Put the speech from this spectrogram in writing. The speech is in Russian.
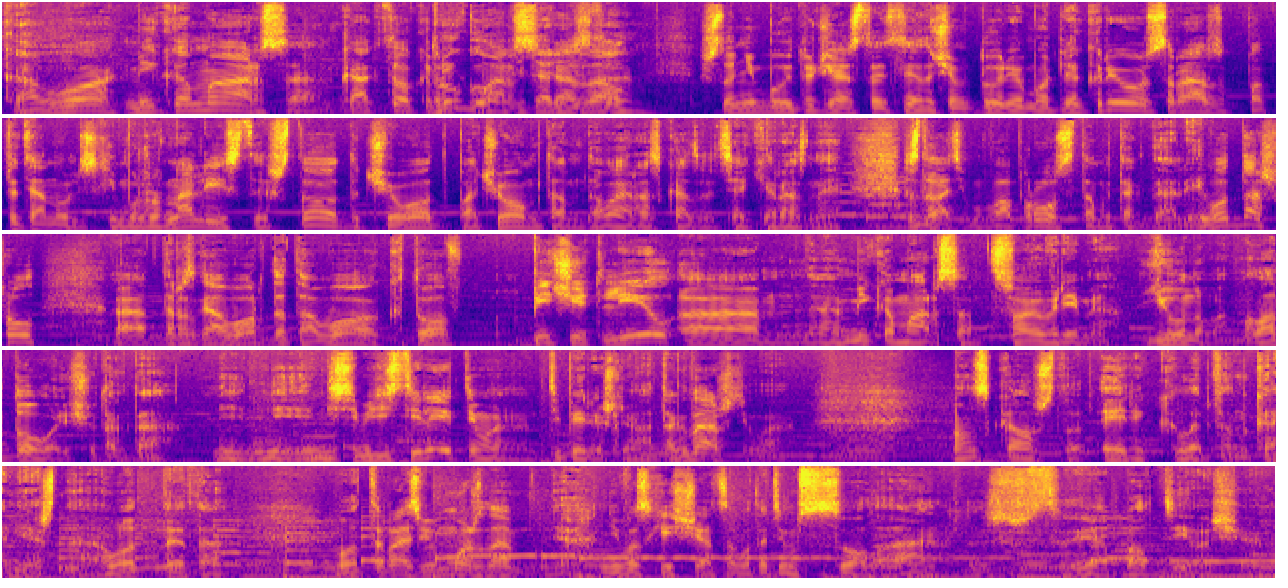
Кого? Мика Марса. Как только Мик Другого Марс гитариста. сказал, что не будет участвовать в следующем туре Мотли Крю, сразу потянулись к нему журналисты. Что, до чего, да почем там, давай рассказывать всякие разные, задавать ему вопросы там и так далее. И вот дошел э, разговор до того, кто впечатлил э, Мика Марса в свое время. Юного, молодого еще тогда. Не, не, не 70-летнего теперешнего, а тогдашнего. Он сказал, что Эрик Клэптон, конечно. Вот это... Вот разве можно не восхищаться вот этим соло, а? Что Я обалдел вообще.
